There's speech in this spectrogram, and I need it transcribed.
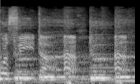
cosita. Ah, ah.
